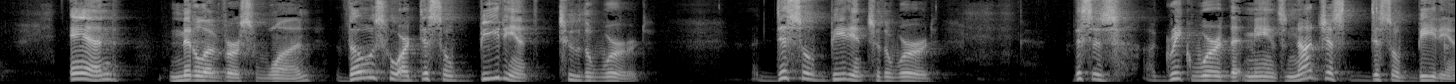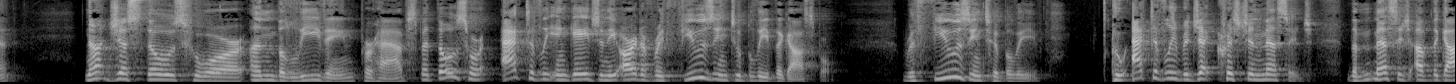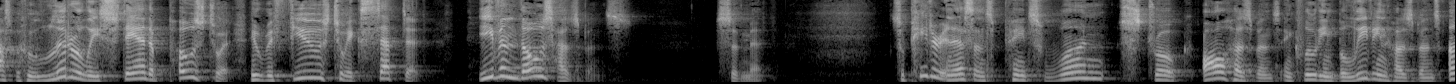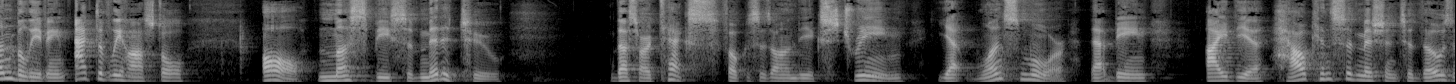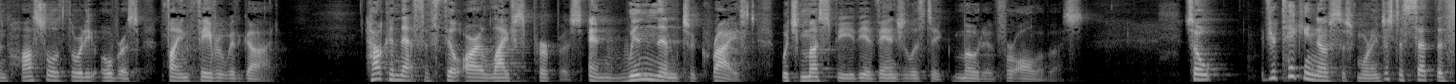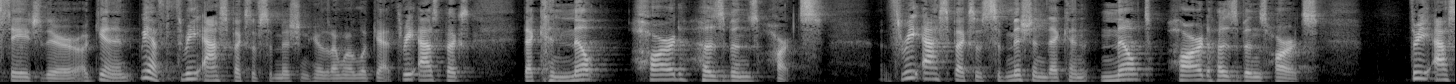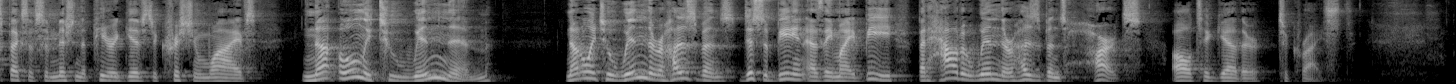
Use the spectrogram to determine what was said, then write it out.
and, middle of verse 1, those who are disobedient to the word. Disobedient to the word. This is a Greek word that means not just disobedient, not just those who are unbelieving, perhaps, but those who are actively engaged in the art of refusing to believe the gospel, refusing to believe, who actively reject Christian message, the message of the gospel, who literally stand opposed to it, who refuse to accept it. Even those husbands submit. So, Peter, in essence, paints one stroke all husbands, including believing husbands, unbelieving, actively hostile, all must be submitted to. Thus, our text focuses on the extreme, yet once more, that being idea how can submission to those in hostile authority over us find favor with God? How can that fulfill our life's purpose and win them to Christ, which must be the evangelistic motive for all of us? So, if you're taking notes this morning, just to set the stage there, again, we have three aspects of submission here that I want to look at. Three aspects that can melt hard husbands' hearts. Three aspects of submission that can melt hard husbands' hearts. Three aspects of submission that Peter gives to Christian wives not only to win them, not only to win their husbands, disobedient as they might be, but how to win their husbands' hearts altogether to Christ.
